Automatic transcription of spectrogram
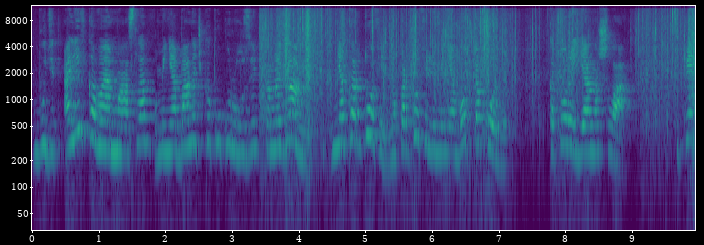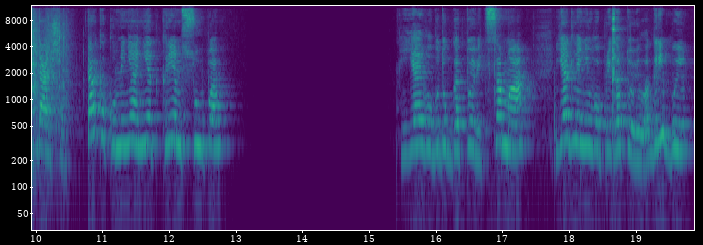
будет оливковое масло, у меня баночка кукурузы. Самое главное, у меня картофель, но картофель у меня вот такой вот, который я нашла. Теперь дальше. Так как у меня нет крем-супа, я его буду готовить сама. Я для него приготовила грибы.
